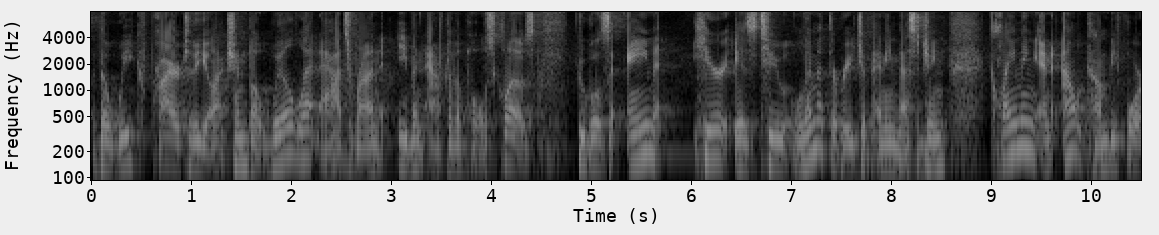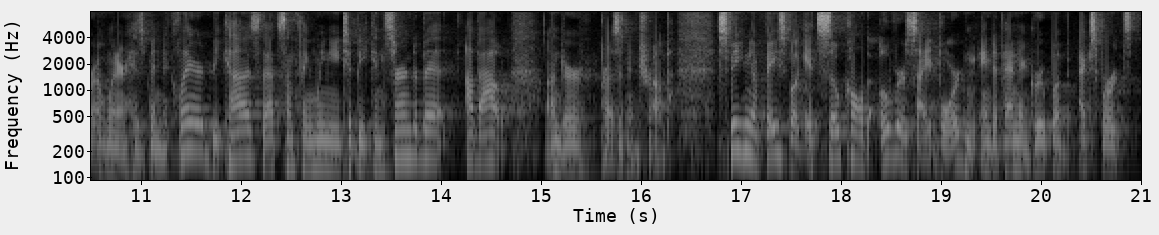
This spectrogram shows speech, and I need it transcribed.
the week prior to the election, but will let ads run even after the polls close. Google's aim here is to limit the reach of any messaging claiming an outcome before a winner has been declared because that's something we need to be concerned a bit about under President Trump. Speaking of Facebook, its so-called oversight board, an independent group of experts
